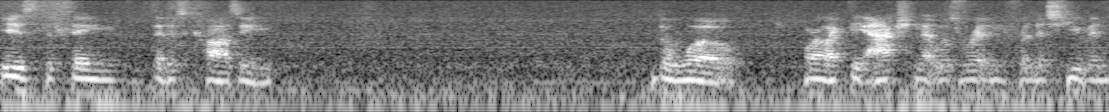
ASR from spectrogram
is the thing that is causing the woe or like the action that was written for this human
